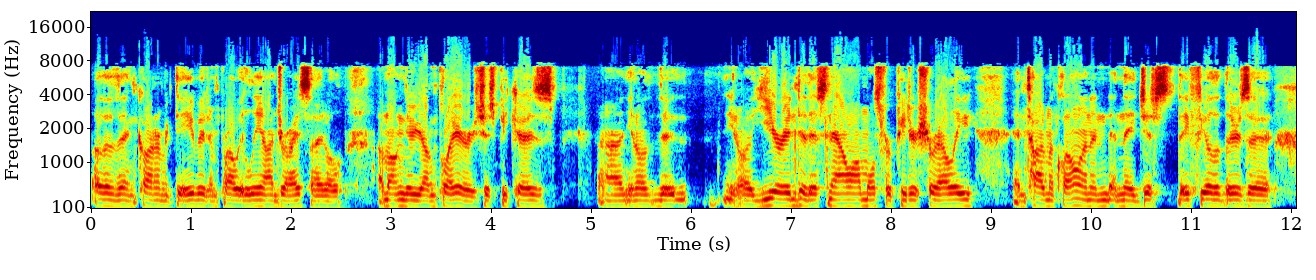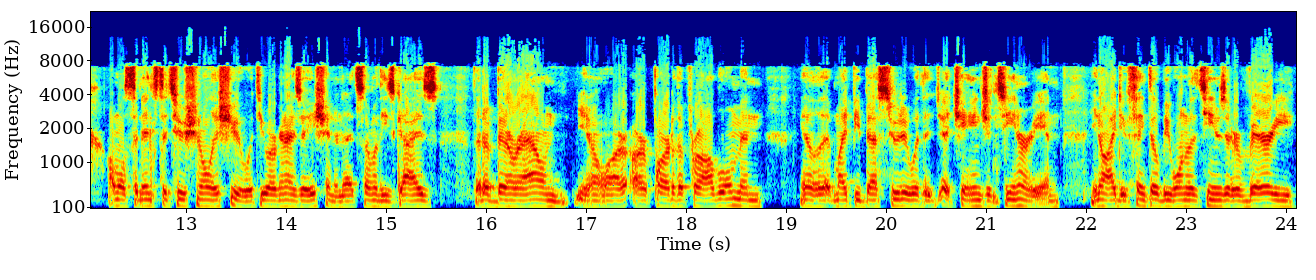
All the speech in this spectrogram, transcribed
other than Connor McDavid and probably Leon Draisaitl among their young players, just because uh, you know, the you know a year into this now, almost for Peter Chiarelli and Todd McLellan and, and they just they feel that there's a almost an institutional issue with the organization, and that some of these guys that have been around, you know, are, are part of the problem, and you know that might be best suited with a, a change in scenery. And you know, I do think they'll be one of the teams that are very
